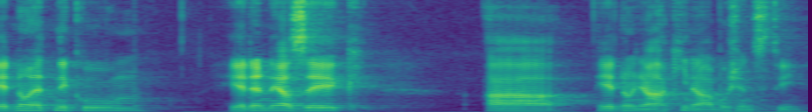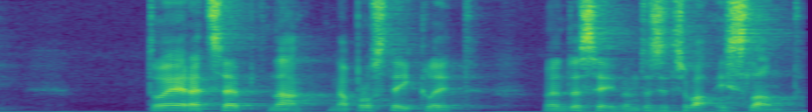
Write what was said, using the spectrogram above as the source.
jedno etnikum, jeden jazyk a jedno nějaký náboženství. To je recept na naprostý klid. Vemte si, vemte si třeba Island.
